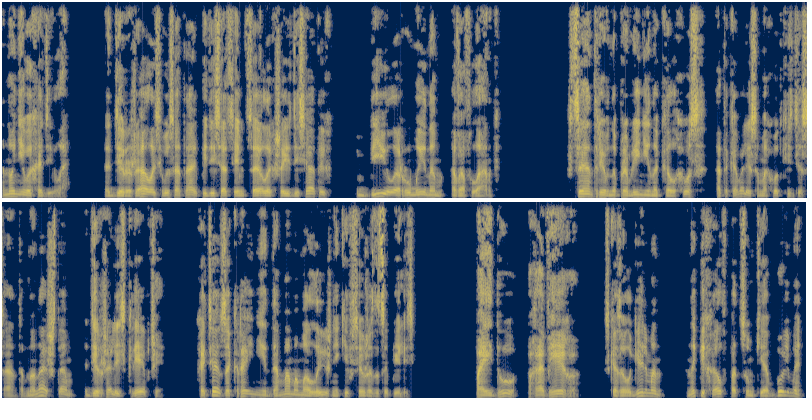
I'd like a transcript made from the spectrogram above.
но не выходило. Держалась высота 57,6, била румынам во фланг. В центре в направлении на колхоз атаковали самоходки с десантом, но наши там держались крепче, хотя за крайние дома мамалыжники все же зацепились. «Пойду проверю», — сказал Гельман, напихал в подсумки обоймы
